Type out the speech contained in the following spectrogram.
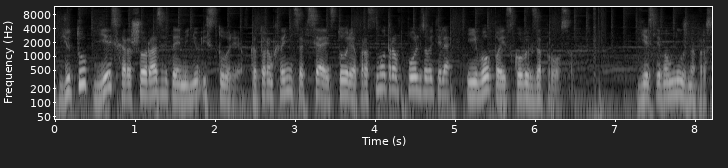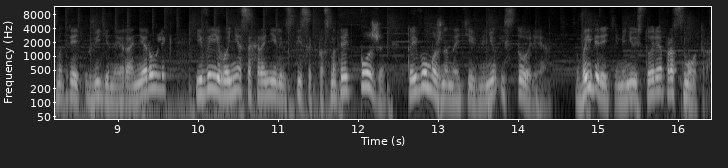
В YouTube есть хорошо развитое меню «История», в котором хранится вся история просмотров пользователя и его поисковых запросов. Если вам нужно просмотреть увиденный ранее ролик и вы его не сохранили в список «Посмотреть позже», то его можно найти в меню «История». Выберите меню «История просмотра»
